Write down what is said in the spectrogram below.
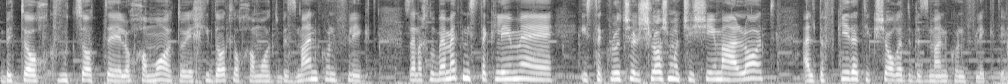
בתוך קבוצות אה, לוחמות או יחידות לוחמות בזמן קונפליקט. אז אנחנו באמת מסתכלים אה, הסתכלות של 360 מעלות על תפקיד התקשורת בזמן קונפליקטים.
